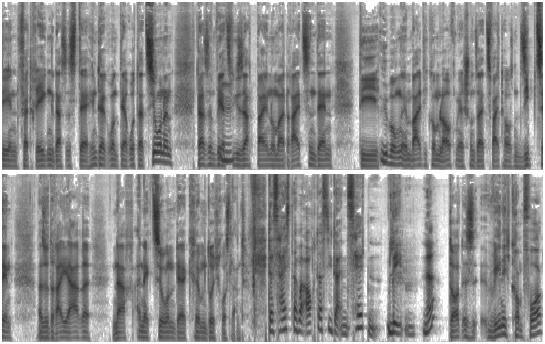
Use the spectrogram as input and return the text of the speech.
den Verträgen. Das ist der Hintergrund der Rotationen. Da sind wir jetzt, wie gesagt, bei Nummer 13, denn die Übungen im Baltikum laufen ja schon seit 2017, also drei Jahre nach Annexion der Krim durch Russland. Das heißt aber auch, dass die da in Zelten leben, ne? Dort ist wenig Komfort.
